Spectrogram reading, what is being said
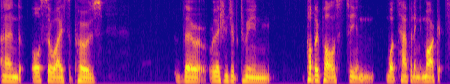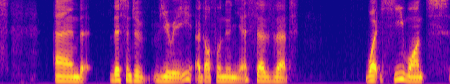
And also, I suppose, the relationship between public policy and what's happening in markets. And this interviewee, Adolfo Nunez, says that what he wants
